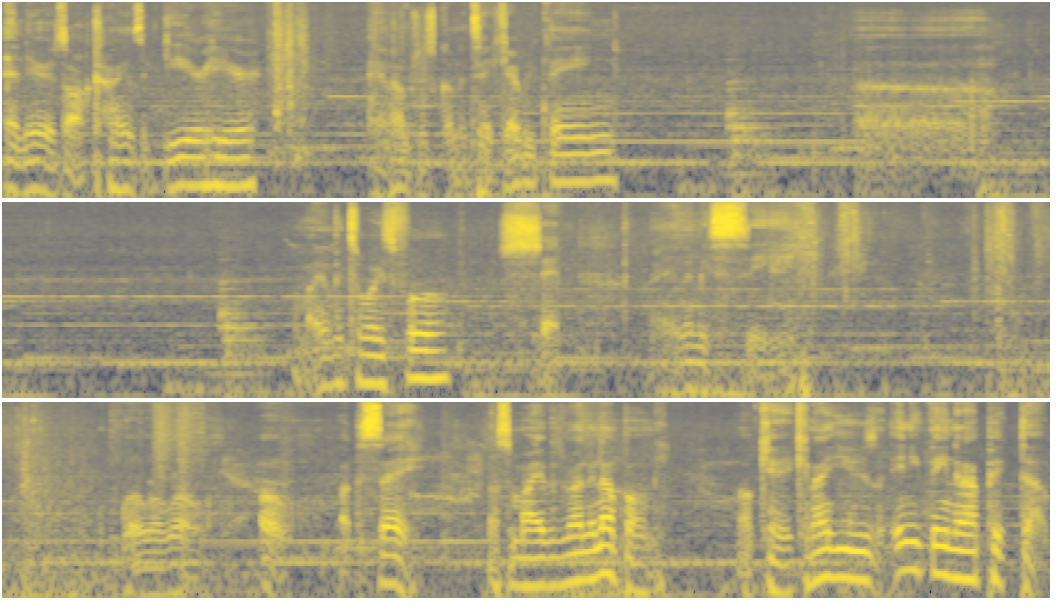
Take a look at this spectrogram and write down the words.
And there's all kinds of gear here. And I'm just gonna take everything. Uh, my inventory's full. Shit. Alright, let me see. Whoa. Oh, about to say. Thought somebody was running up on me. Okay, can I use anything that I picked up?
